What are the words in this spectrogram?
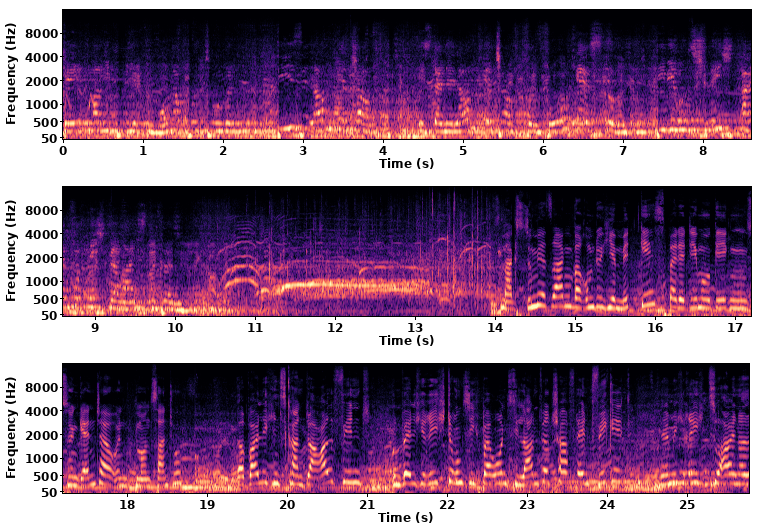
genmanipulierten Monokulturen. Diese Landwirtschaft ist eine Landwirtschaft von vorgestern, die wir uns schlicht einfach nicht mehr leisten können. Magst du mir sagen, warum du hier mitgehst bei der Demo gegen Syngenta und Monsanto? Ja, weil ich einen Skandal finde, in welche Richtung sich bei uns die Landwirtschaft entwickelt, nämlich zu einer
